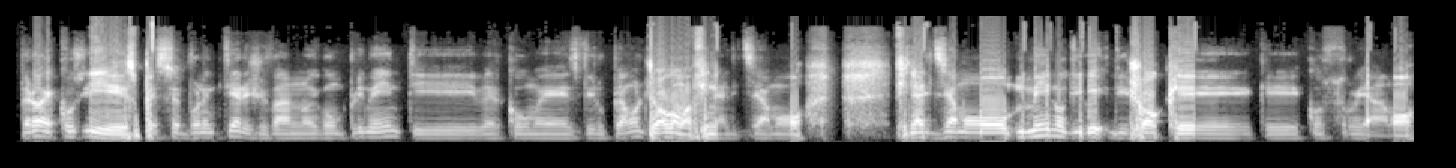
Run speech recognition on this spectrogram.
Però è così, spesso e volentieri ci fanno i complimenti per come sviluppiamo il gioco, ma finalizziamo, finalizziamo meno di, di ciò che, che costruiamo.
